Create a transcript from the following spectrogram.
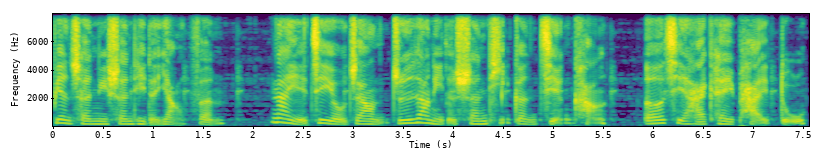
变成你身体的养分。那也借由这样，就是让你的身体更健康。而且还可以排毒，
